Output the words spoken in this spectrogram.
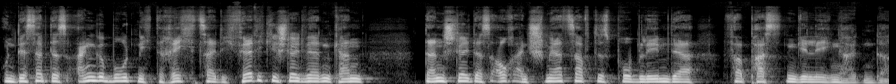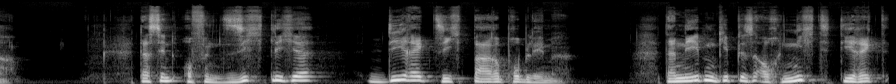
und deshalb das Angebot nicht rechtzeitig fertiggestellt werden kann, dann stellt das auch ein schmerzhaftes Problem der verpassten Gelegenheiten dar. Das sind offensichtliche, direkt sichtbare Probleme. Daneben gibt es auch nicht direkt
